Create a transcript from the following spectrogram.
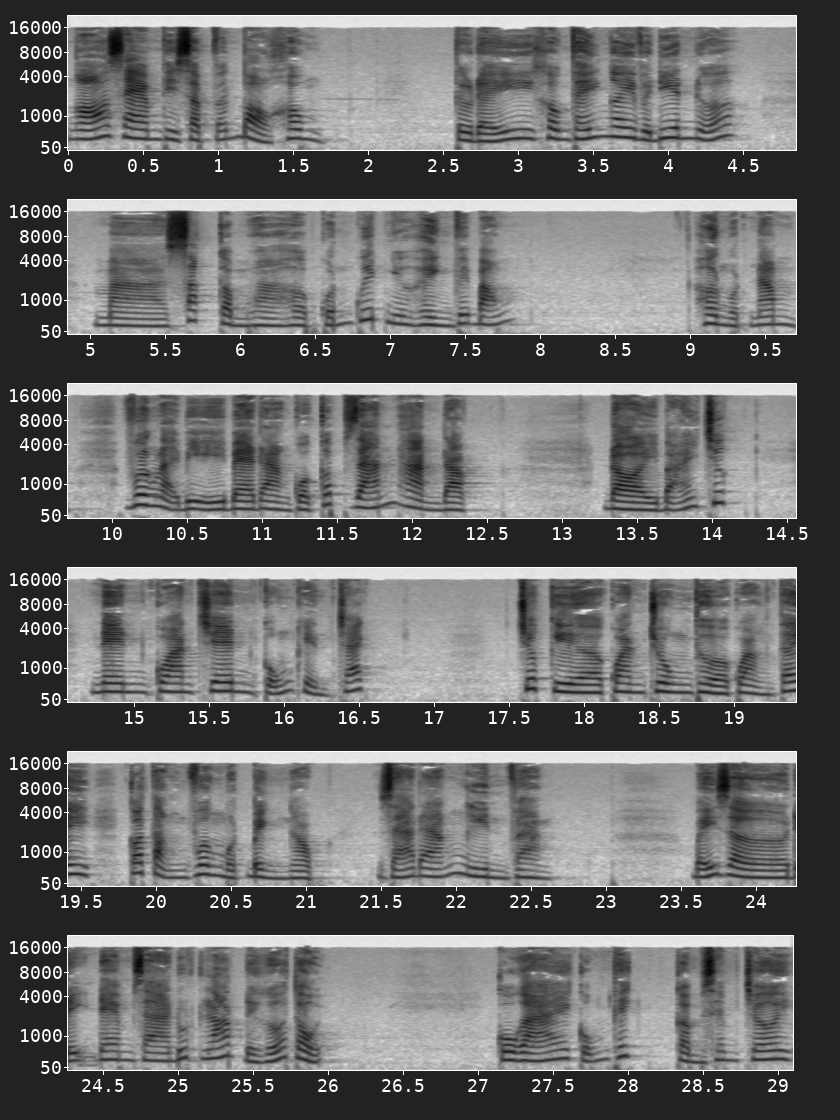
ngó xem thì sập vẫn bỏ không. Từ đấy không thấy ngây và điên nữa, Mà sắc cầm hòa hợp quấn quýt như hình với bóng. Hơn một năm, Vương lại bị bè đảng của cấp gián hàn đặc Đòi bãi chức, Nên quan trên cũng khiển trách. Trước kia, quan trung thừa Quảng Tây Có tặng Vương một bình ngọc, Giá đáng nghìn vàng. Bấy giờ định đem ra đút lót để gỡ tội. Cô gái cũng thích cầm xem chơi.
